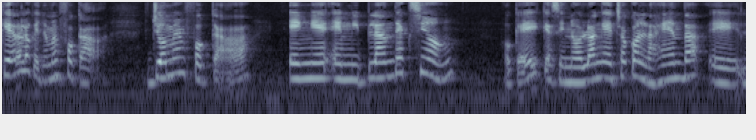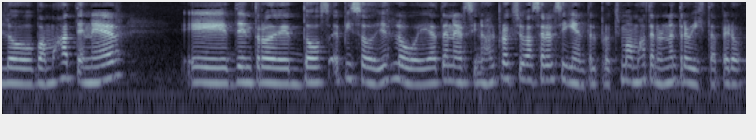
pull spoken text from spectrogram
¿qué era lo que yo me enfocaba? Yo me enfocaba en, en mi plan de acción, ¿ok? Que si no lo han hecho con la agenda, eh, lo vamos a tener eh, dentro de dos episodios, lo voy a tener, si no es el próximo, va a ser el siguiente, el próximo vamos a tener una entrevista, pero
